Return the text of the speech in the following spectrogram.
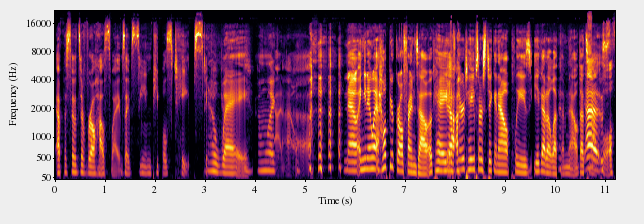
episodes of Real Housewives. I've seen people's tapes. No out. way. I'm like, Yeah, no. No. And you know what? Help your girlfriends out. Okay. Yeah. If their tapes are sticking out, please, you got to let them know. That's Yes. not cool.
